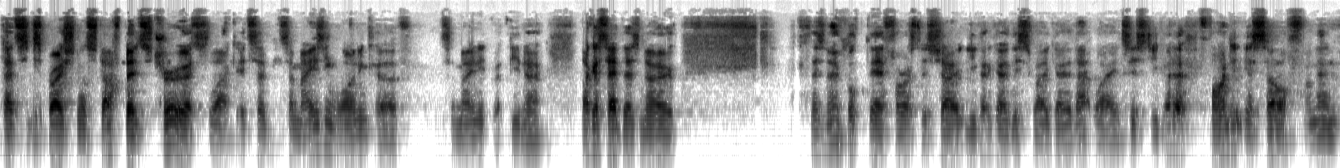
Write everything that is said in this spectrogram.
that's inspirational stuff. But it's true. It's like it's a it's amazing learning curve. It's amazing, you know. Like I said, there's no there's no book there for us to show. You got to go this way, go that way. It's just you got to find it yourself, and then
